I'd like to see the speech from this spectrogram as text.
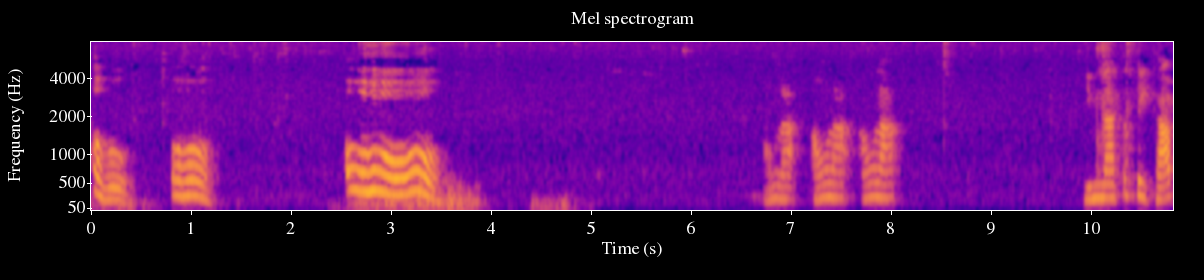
โอ้โหโอ้โหโอ้โห เอาละเอาละยิมนาสติกครับ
